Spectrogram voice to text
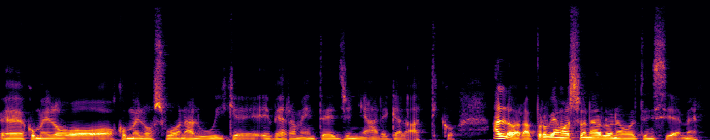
eh, come, lo, come lo suona lui che è veramente geniale, galattico. Allora, proviamo a suonarlo una volta insieme.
